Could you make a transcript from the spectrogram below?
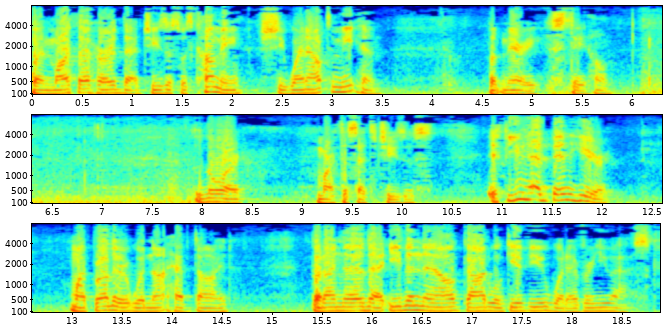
When Martha heard that Jesus was coming, she went out to meet him, but Mary stayed home. Lord, Martha said to Jesus, if you had been here, my brother would not have died. But I know that even now God will give you whatever you ask.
